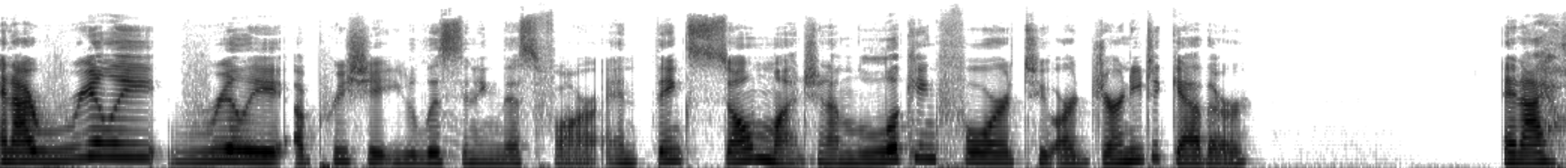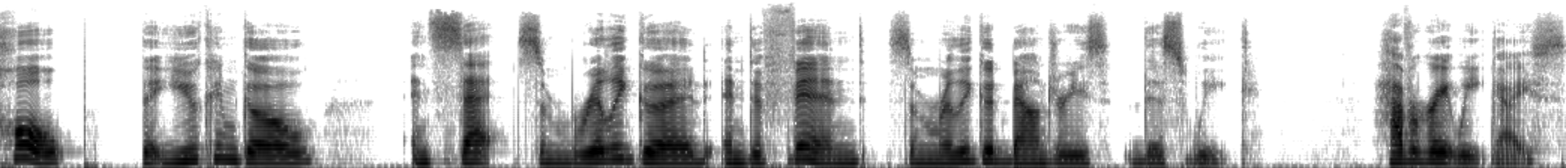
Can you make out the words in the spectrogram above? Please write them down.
And I really, really appreciate you listening this far. And thanks so much. And I'm looking forward to our journey together. And I hope that you can go and set some really good and defend some really good boundaries this week. Have a great week, guys.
